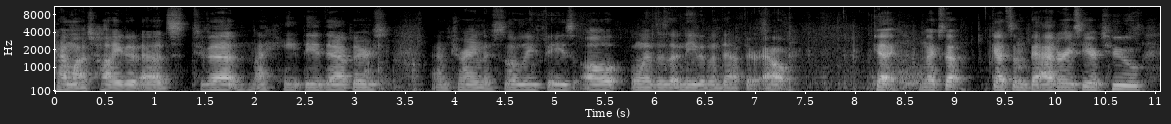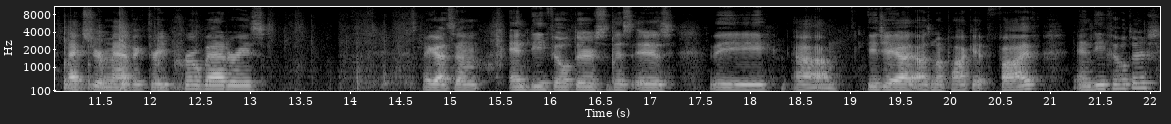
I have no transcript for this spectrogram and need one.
how much height it adds to that. I hate the adapters. I'm trying to slowly phase all lenses that need an adapter out. Okay, next up, got some batteries here. Two extra Mavic 3 Pro batteries. I got some ND filters. This is the um, DJI Osmo Pocket 5 ND filters.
